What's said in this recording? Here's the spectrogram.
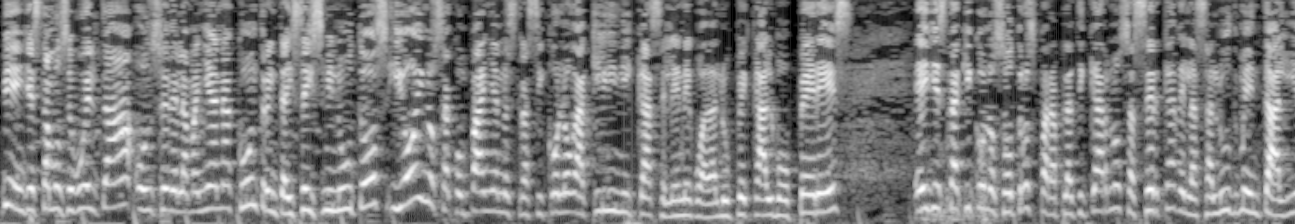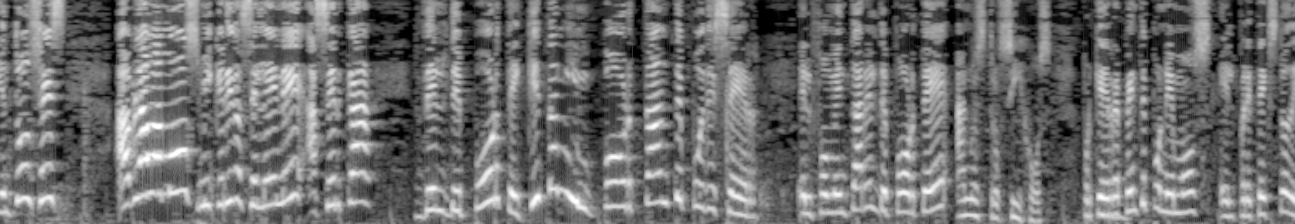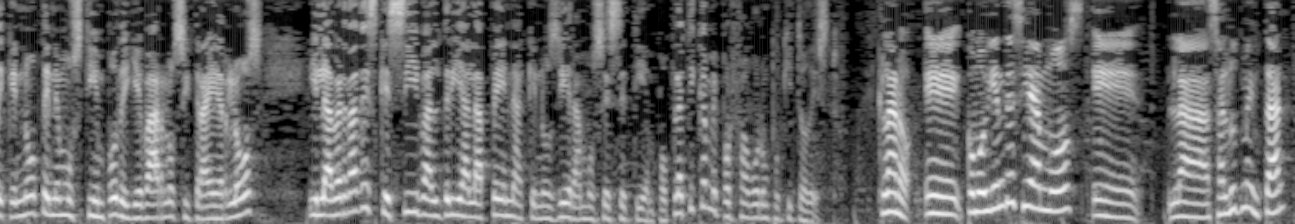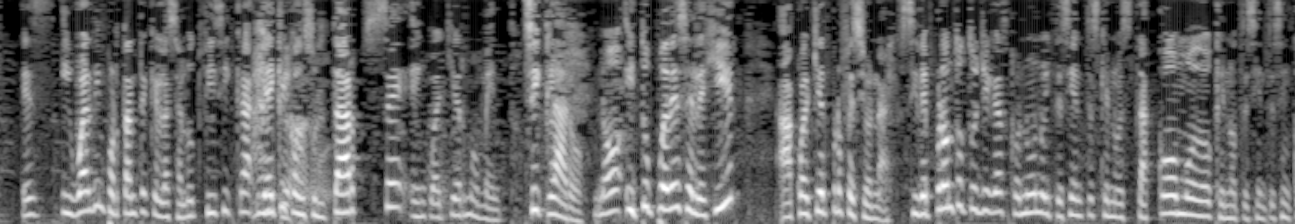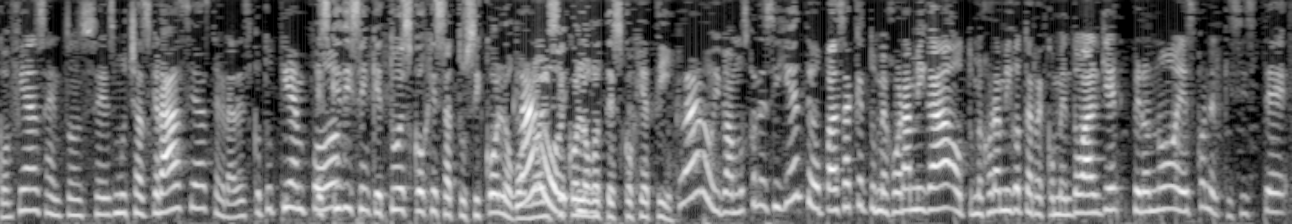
Bien, ya estamos de vuelta, 11 de la mañana con 36 minutos y hoy nos acompaña nuestra psicóloga clínica Selene Guadalupe Calvo Pérez. Ella está aquí con nosotros para platicarnos acerca de la salud mental. Y entonces, hablábamos, mi querida Selene, acerca del deporte. ¿Qué tan importante puede ser el fomentar el deporte a nuestros hijos? Porque de repente ponemos el pretexto de que no tenemos tiempo de llevarlos y traerlos. Y la verdad es que sí valdría la pena que nos diéramos ese tiempo. Platícame, por favor, un poquito de esto. Claro, eh, como bien decíamos, eh, la salud mental es igual de importante que la salud física y Ay, hay que consultarse en cualquier momento, Sí, claro. ¿no? Y tú puedes elegir a cualquier profesional. Si de pronto tú llegas con uno y te sientes que no está cómodo, que no te sientes en confianza, entonces muchas gracias, te agradezco tu tiempo. Es que dicen que tú escoges a tu psicólogo, no el psicólogo y- te escoge a ti. Claro, y vamos con el siguiente. O pasa que tu mejor amiga o tu mejor amigo te recomendó a alguien, pero no es con el que hiciste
